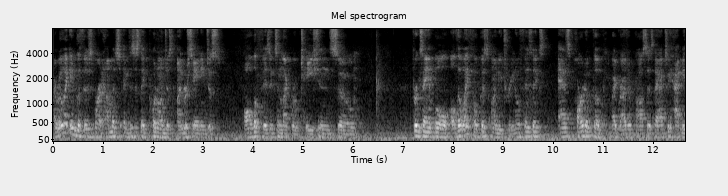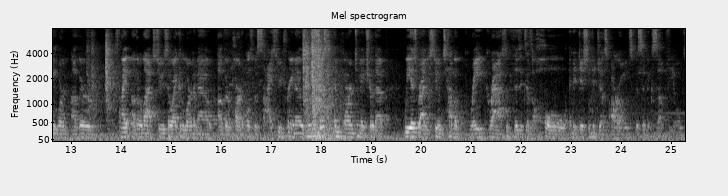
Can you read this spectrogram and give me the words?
I really like into the physics part, how much emphasis they put on just understanding just all the physics and like rotations. So for example, although I focus on neutrino physics, as part of the my graduate process, they actually had me learn other try other labs too, so I could learn about other particles besides neutrinos. It's just important to make sure that we as graduate students have a great grasp of physics as a whole, in addition to just our own specific subfield.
